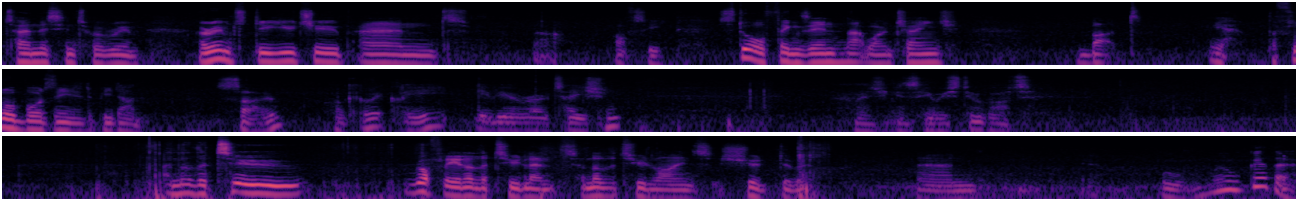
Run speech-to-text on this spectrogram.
turn this into a room. A room to do YouTube and uh, obviously store things in, that won't change. But yeah, the floorboards needed to be done. So I'll quickly give you a rotation. As you can see, we've still got another two, roughly another two lengths, another two lines should do it. And we'll, we'll get there.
